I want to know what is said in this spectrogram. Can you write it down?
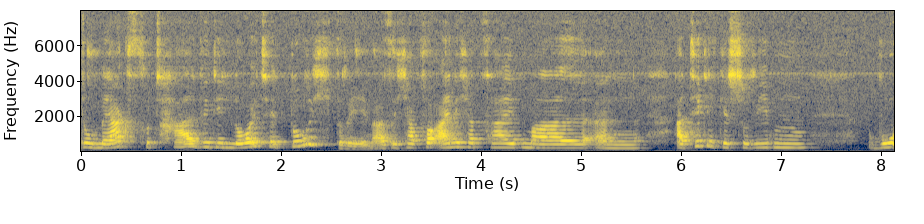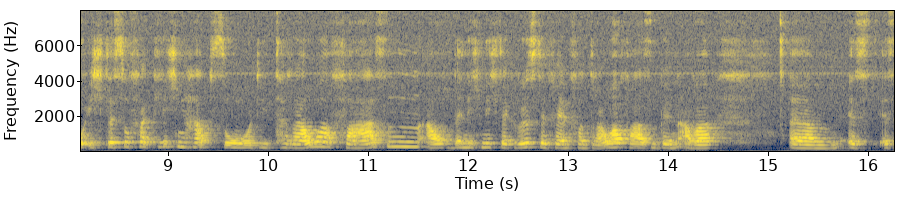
du merkst total, wie die Leute durchdrehen. Also ich habe vor einiger Zeit mal einen Artikel geschrieben, wo ich das so verglichen habe, so die Trauerphasen, auch wenn ich nicht der größte Fan von Trauerphasen bin, aber ähm, es, es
